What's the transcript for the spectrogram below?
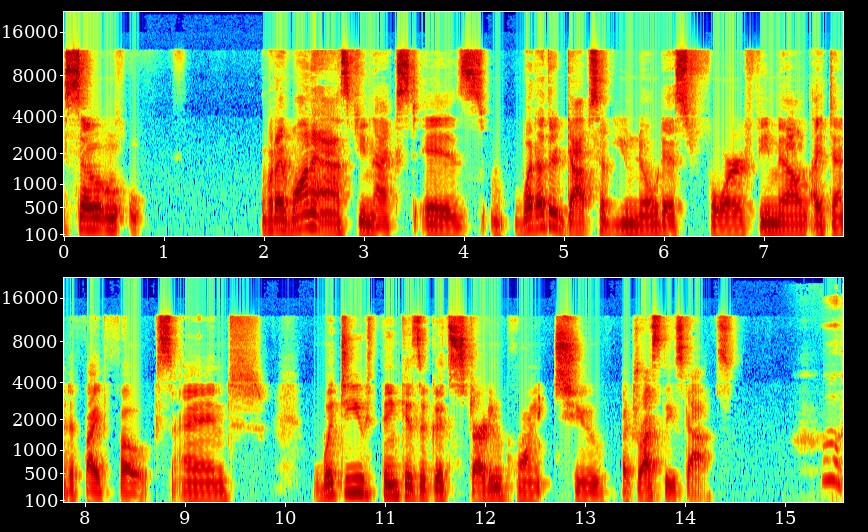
so, what I want to ask you next is what other gaps have you noticed for female identified folks? And what do you think is a good starting point to address these gaps? Whew.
